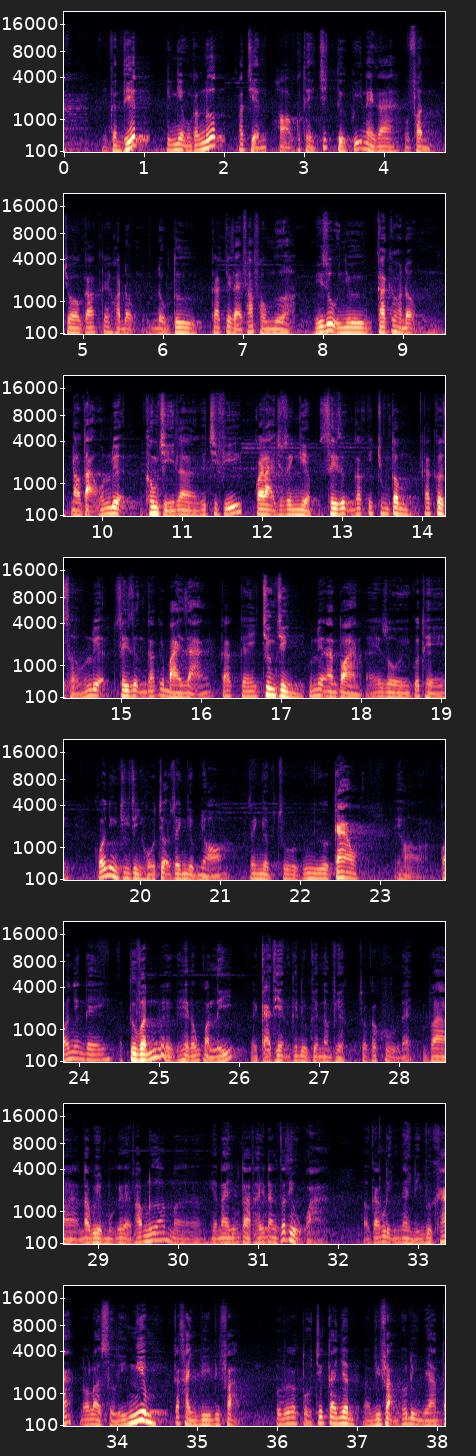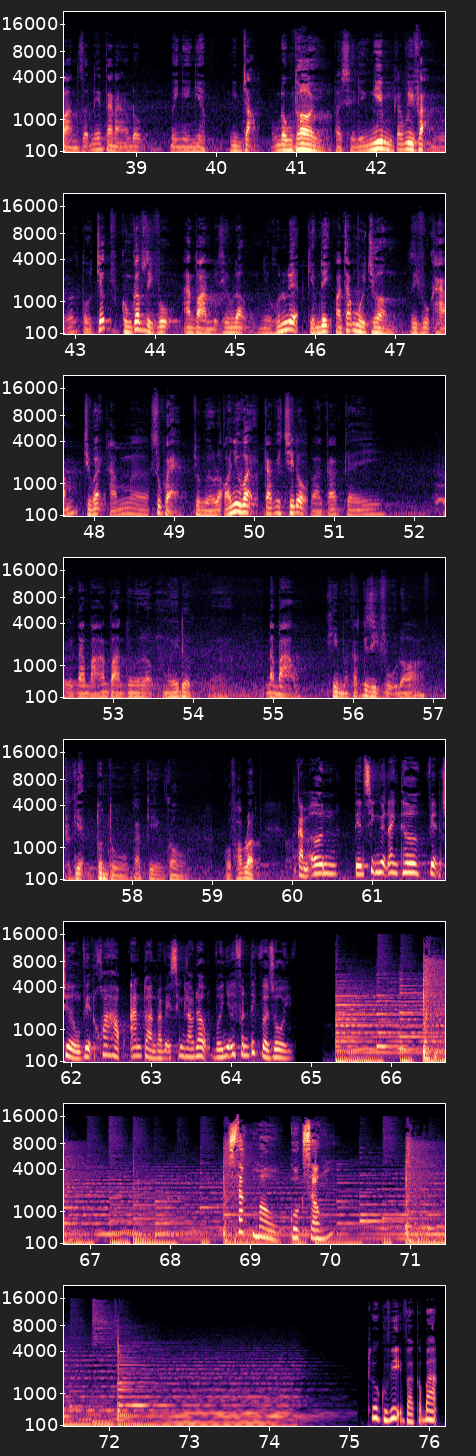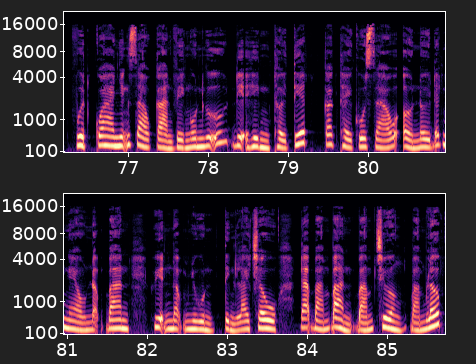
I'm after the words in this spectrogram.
Cần thiết kinh nghiệm của các nước phát triển họ có thể trích từ quỹ này ra một phần cho các cái hoạt động đầu tư các cái giải pháp phòng ngừa. Ví dụ như các cái hoạt động đào tạo huấn luyện không chỉ là cái chi phí quay lại cho doanh nghiệp xây dựng các cái trung tâm các cơ sở huấn luyện xây dựng các cái bài giảng các cái chương trình huấn luyện an toàn. Đấy, rồi có thể có những chương trình hỗ trợ doanh nghiệp nhỏ, doanh nghiệp chu cũng như cao thì họ có những cái tư vấn về cái hệ thống quản lý để cải thiện cái điều kiện làm việc cho các khu vực đấy. Và đặc biệt một cái giải pháp nữa mà hiện nay chúng ta thấy đang rất hiệu quả ở các lĩnh ngành lĩnh vực khác, đó là xử lý nghiêm các hành vi vi phạm đối với các tổ chức cá nhân. Vi phạm quy định về an toàn dẫn đến tai nạn lao động, bệnh nghề nghiệp nghiêm trọng. Đồng thời phải xử lý nghiêm các vi phạm của các tổ chức cung cấp dịch vụ an toàn vệ sinh lao động như huấn luyện, kiểm định, quan trắc môi trường, dịch vụ khám chữa bệnh, khám uh, sức khỏe cho người lao động. Có như vậy các cái chế độ và các cái việc đảm bảo an toàn cho người lao động mới được uh, đảm bảo khi mà các cái dịch vụ đó thực hiện tuân thủ các cái yêu cầu của pháp luật. Cảm ơn tiến sĩ Nguyễn Anh Thơ, Viện trưởng Viện Khoa học An toàn và Vệ sinh Lao động với những phân tích vừa rồi. Sắc màu cuộc sống Thưa quý vị và các bạn, vượt qua những rào cản về ngôn ngữ, địa hình, thời tiết, các thầy cô giáo ở nơi đất nghèo Nậm Ban, huyện Nậm Nhùn, tỉnh Lai Châu đã bám bản, bám trường, bám lớp.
